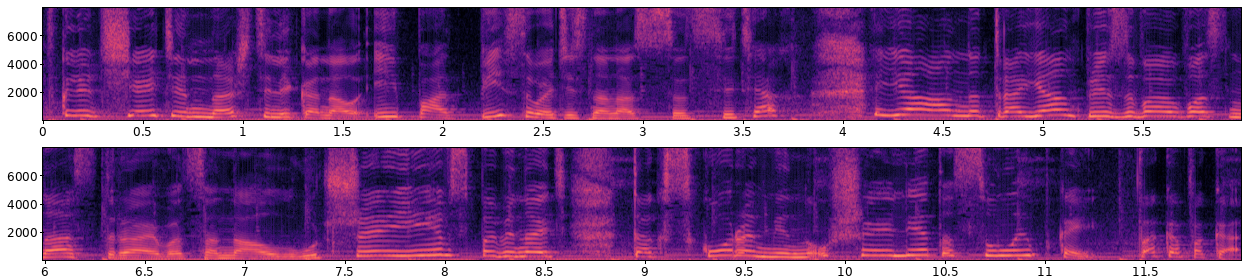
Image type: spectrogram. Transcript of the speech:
Включайте наш телеканал и подписывайтесь на нас в соцсетях. Я, Анна Троян, призываю вас настраиваться на лучшее и вспоминать так скоро минувшее лето с улыбкой. Пока-пока.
